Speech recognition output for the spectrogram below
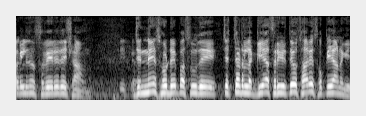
ਅਗਲੇ ਦਿਨ ਸਵੇਰੇ ਤੇ ਸ਼ਾਮ ਨੂੰ। ਜਿੰਨੇ ਤੁਹਾਡੇ ਪਸ਼ੂ ਦੇ ਚਿੱਚੜ ਲੱਗੇ ਆ ਸਰੀਰ ਤੇ ਉਹ ਸਾਰੇ ਸੁੱਕ ਜਾਣਗੇ।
